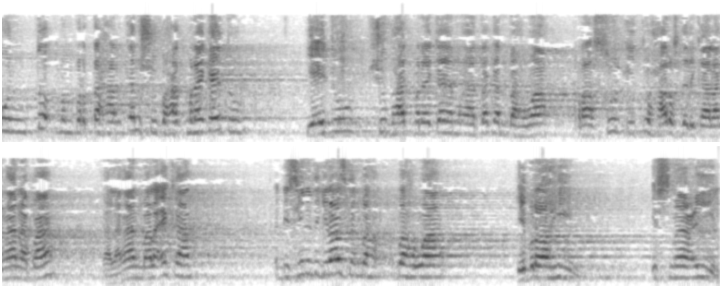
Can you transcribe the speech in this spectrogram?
untuk mempertahankan syubhat mereka itu yaitu syubhat mereka yang mengatakan bahwa rasul itu harus dari kalangan apa? Kalangan malaikat. Di sini dijelaskan bahwa Ibrahim, Ismail,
